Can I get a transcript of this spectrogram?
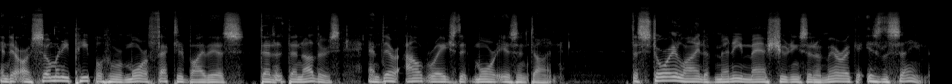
And there are so many people who are more affected by this than, than others, and they're outraged that more isn't done. The storyline of many mass shootings in America is the same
